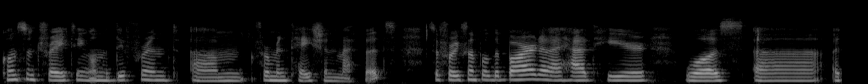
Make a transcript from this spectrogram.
concentrating on the different um, fermentation methods. So, for example, the bar that I had here was uh, a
